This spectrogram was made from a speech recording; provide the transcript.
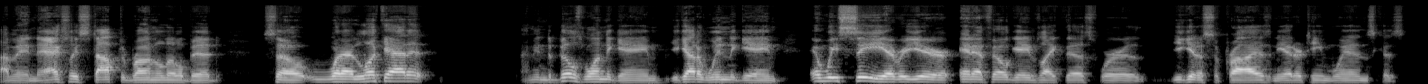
I mean, they actually stopped the run a little bit. So when I look at it, I mean the Bills won the game. You got to win the game, and we see every year NFL games like this where you get a surprise and the other team wins because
